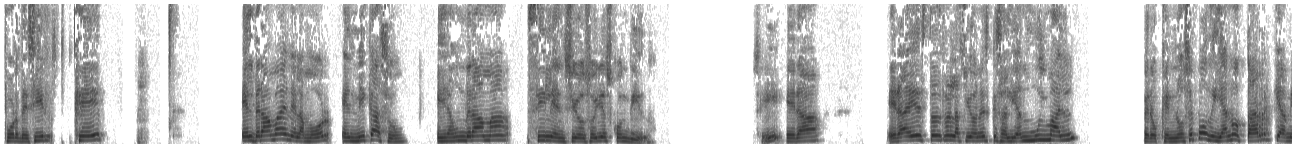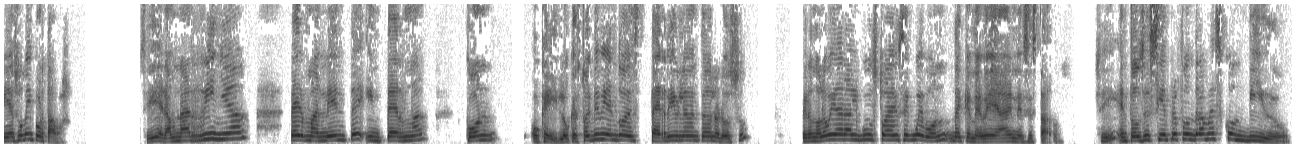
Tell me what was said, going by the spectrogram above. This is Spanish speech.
por decir que el drama en el amor, en mi caso, era un drama silencioso y escondido. Sí, era, era estas relaciones que salían muy mal, pero que no se podía notar que a mí eso me importaba. Sí, era una riña permanente interna con ok, lo que estoy viviendo es terriblemente doloroso, pero no le voy a dar al gusto a ese huevón de que me vea en ese estado. ¿Sí? Entonces siempre fue un drama escondido,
